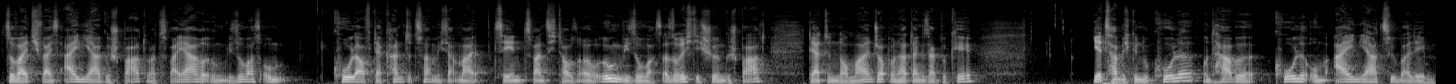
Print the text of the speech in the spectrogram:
soweit ich weiß, ein Jahr gespart oder zwei Jahre, irgendwie sowas, um Kohle auf der Kante zu haben. Ich sag mal 10, 20.000 Euro, irgendwie sowas. Also richtig schön gespart. Der hatte einen normalen Job und hat dann gesagt, okay, jetzt habe ich genug Kohle und habe Kohle, um ein Jahr zu überleben.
